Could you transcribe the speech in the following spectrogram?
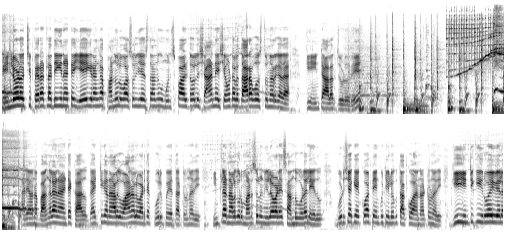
పెండ్లోడు వచ్చి పెరట్ల దిగినట్టే ఏ విధంగా పన్నులు వసూలు చేస్తేందుకు మున్సిపాలిటీ వాళ్ళు షానే చెమటల దార వస్తున్నారు కదా. ఈ ఇంటి ఆలకు చూడురి అదేమన్నా బంగ్లానా అంటే కాదు. గట్టిగా నాలుగు వానలు పడితే కూలిపోయేటట్టు ఉన్నది ఇంట్లో నలుగురు మనుషులు నిలబడే సందు కూడా లేదు. గుడిసెకు ఎక్కువ పెంకుటీలకు తక్కువ అన్నట్టున్నది. ఈ ఇంటికి ఇరవై వేల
